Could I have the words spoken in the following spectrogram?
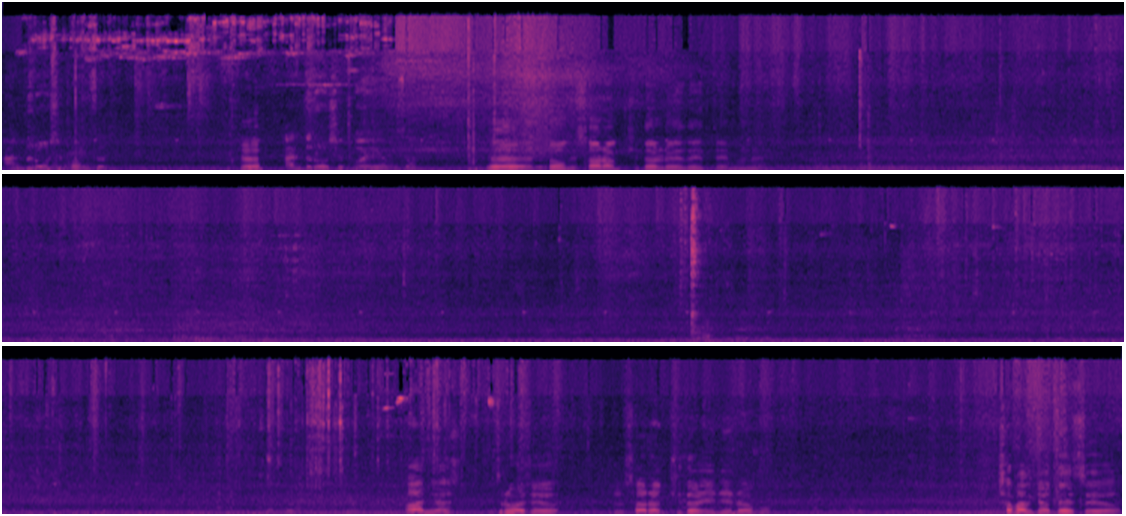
안 들어오실 거 우선? 예? 안 들어오실 거예요 우선? 예, 저기 사람 기다려야 되기 때문에. 아니요, 들어가세요. 저 사람 기다리느라고. 처방전 냈어요.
